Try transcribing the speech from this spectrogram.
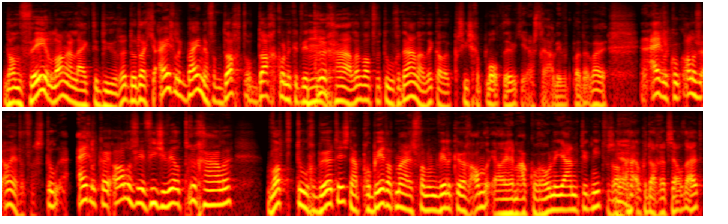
dan veel langer lijkt te duren. Doordat je eigenlijk bijna van dag tot dag kon ik het weer Hmm. terughalen. Wat we toen gedaan hadden. Ik had ook precies geplot. Weet je, in Australië. waar- waar- En eigenlijk kon ik alles. Oh ja, dat was toen. Eigenlijk kun je alles weer visueel terughalen. Wat toen gebeurd is. Nou, probeer dat maar eens van een willekeurig ander. Ja, helemaal coronajaar natuurlijk niet. Het was al Ja. elke dag hetzelfde uit.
